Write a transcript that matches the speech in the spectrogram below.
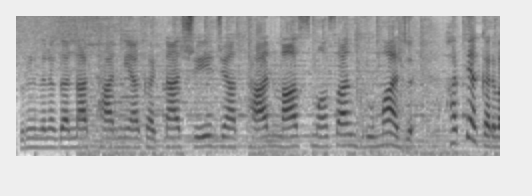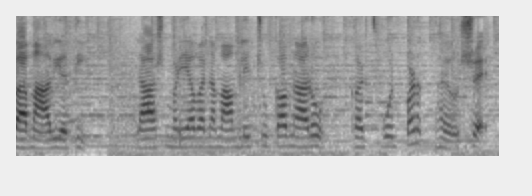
સુરેન્દ્રનગરના થાનની આ ઘટના છે, જ્યાં થાનમાં સ્મશાન ગૃહમાં જ હત્યા કરવામાં આવી હતી. લાશ મળી આવવાના મામલે ચૂકવનારો ઘટસ્ફોટ પણ થયો છે.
